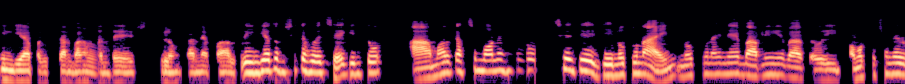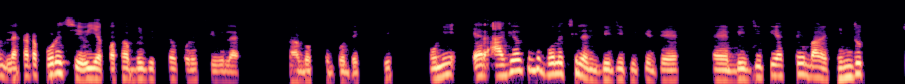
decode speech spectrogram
ইন্ডিয়া পাকিস্তান বাংলাদেশ শ্রীলঙ্কা নেপাল। ইন্ডিয়া তো সেটা হয়েছে কিন্তু আমার কাছে মনে হচ্ছে যে যে নতুন আইন নতুন আইনে বা আমি ওই অমর্ত্য সেনের লেখাটা পড়েছি ওই কথা বিবেচিত করেছি বক্তব্য দেখছি। উনি এর আগেও কিন্তু বলেছিলেন বিজেপি কে যে বিজেপি একটা বা হিন্দুত্ব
